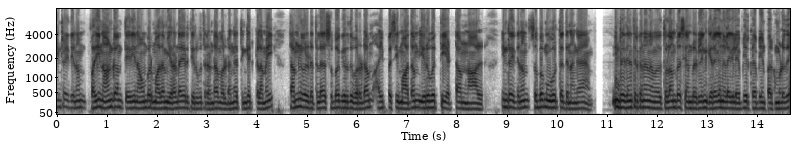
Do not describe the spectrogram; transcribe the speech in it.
இன்றைய தினம் பதினான்காம் தேதி நவம்பர் மாதம் இரண்டாயிரத்தி இருபத்தி ரெண்டாம் வருடங்க திங்கட்கிழமை தமிழ் வருடத்துல சுபகிருது வருடம் ஐப்பசி மாதம் இருபத்தி எட்டாம் நாள். இன்றைய தினம் சுப முகூர்த்த தினங்க. இன்றைய தினத்திற்கான நம்ம துலாம் ராசி அன்பர்களின் கிரக நிலைகள் எப்படி இருக்கு அப்படின்னு பார்க்கும் பொழுது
